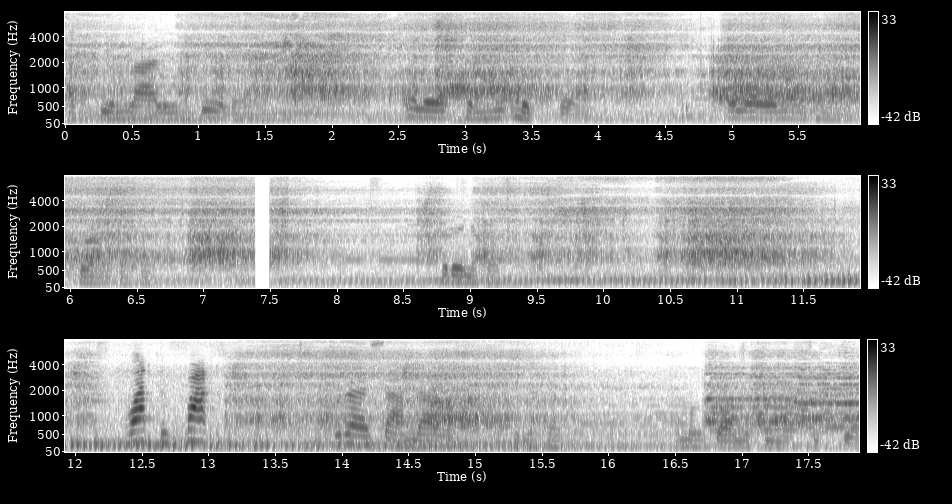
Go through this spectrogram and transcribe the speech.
อัดเกมลาเลนเจอร์แล้วก็เลยขนนิดเด็กก่อนก็เลยมาถ่ายแฟนกันครับก็ด้วยนะครับวัด the fuck ก็ได้สามดาวเห็นไหมครับเอามังกรมาตีสิบตัว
